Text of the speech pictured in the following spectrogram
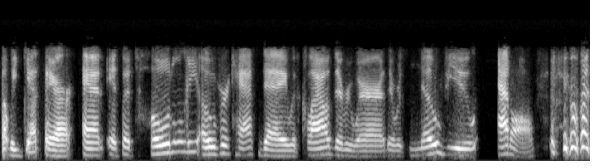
But we get there, and it's a totally overcast day with clouds everywhere. There was no view at all. it was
